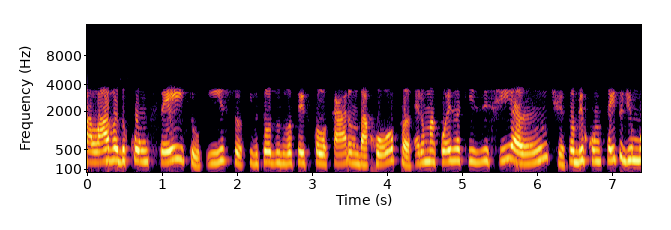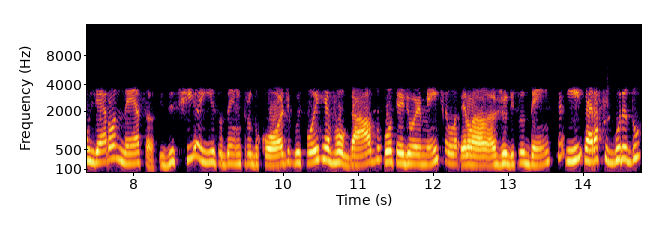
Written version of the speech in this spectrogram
falava do conceito, isso que todos vocês colocaram da roupa, era uma coisa que existia antes sobre o conceito de mulher honesta. Existia isso dentro do código e foi revogado posteriormente pela, pela jurisprudência, e que era a figura do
